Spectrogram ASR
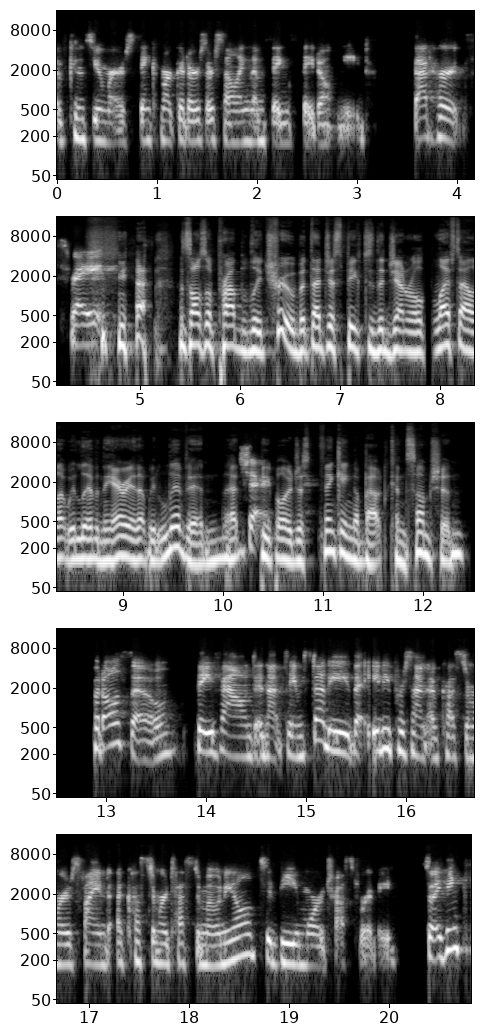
of consumers think marketers are selling them things they don't need that hurts, right? yeah, that's also probably true, but that just speaks to the general lifestyle that we live in the area that we live in, that sure. people are just thinking about consumption. But also, they found in that same study that 80% of customers find a customer testimonial to be more trustworthy. So I think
